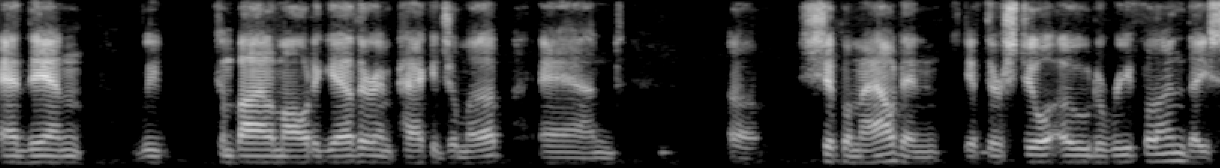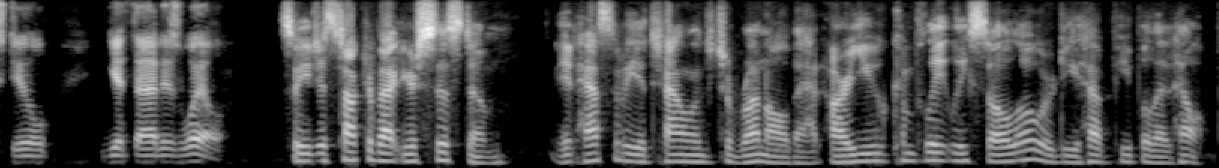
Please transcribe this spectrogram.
and then we combine them all together and package them up and uh, ship them out. And if they're still owed a refund, they still get that as well. So you just talked about your system. It has to be a challenge to run all that. Are you completely solo, or do you have people that help?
